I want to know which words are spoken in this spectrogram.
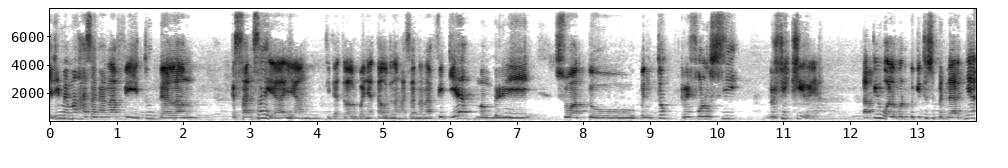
Jadi memang Hasan Hanafi itu dalam kesan saya yang tidak terlalu banyak tahu tentang Hasan Hanafi, dia memberi suatu bentuk revolusi berpikir ya. Tapi walaupun begitu sebenarnya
